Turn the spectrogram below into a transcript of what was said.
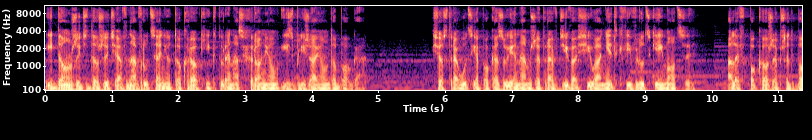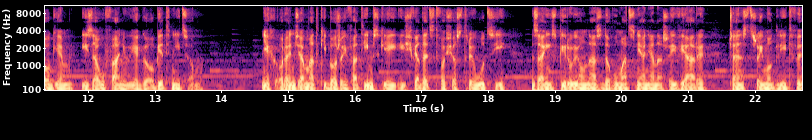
i dążyć do życia w nawróceniu to kroki, które nas chronią i zbliżają do Boga. Siostra Łucja pokazuje nam, że prawdziwa siła nie tkwi w ludzkiej mocy, ale w pokorze przed Bogiem i zaufaniu Jego obietnicom. Niech orędzia Matki Bożej Fatimskiej i świadectwo siostry Łucji zainspirują nas do umacniania naszej wiary, częstszej modlitwy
